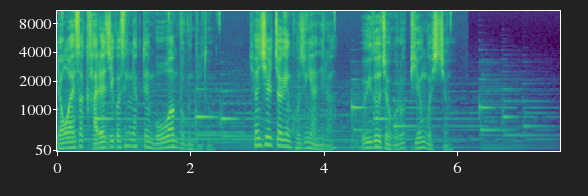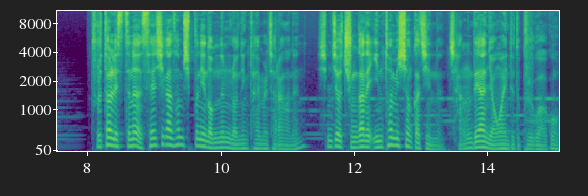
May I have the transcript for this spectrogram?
영화에서 가려지고 생략된 모호한 부분들도 현실적인 고증이 아니라 의도적으로 비운 것이죠. 브루탈리스트는 3시간 30분이 넘는 러닝타임을 자랑하는 심지어 중간에 인터미션까지 있는 장대한 영화인데도 불구하고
